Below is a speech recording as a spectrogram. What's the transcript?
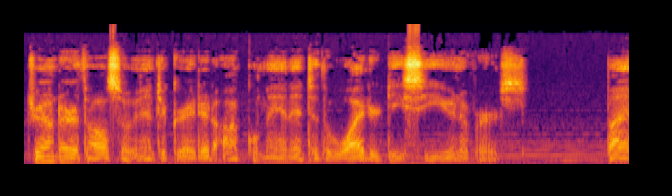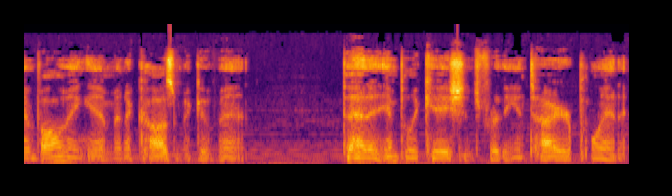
Drowned Earth also integrated Aquaman into the wider DC universe by involving him in a cosmic event that had implications for the entire planet.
